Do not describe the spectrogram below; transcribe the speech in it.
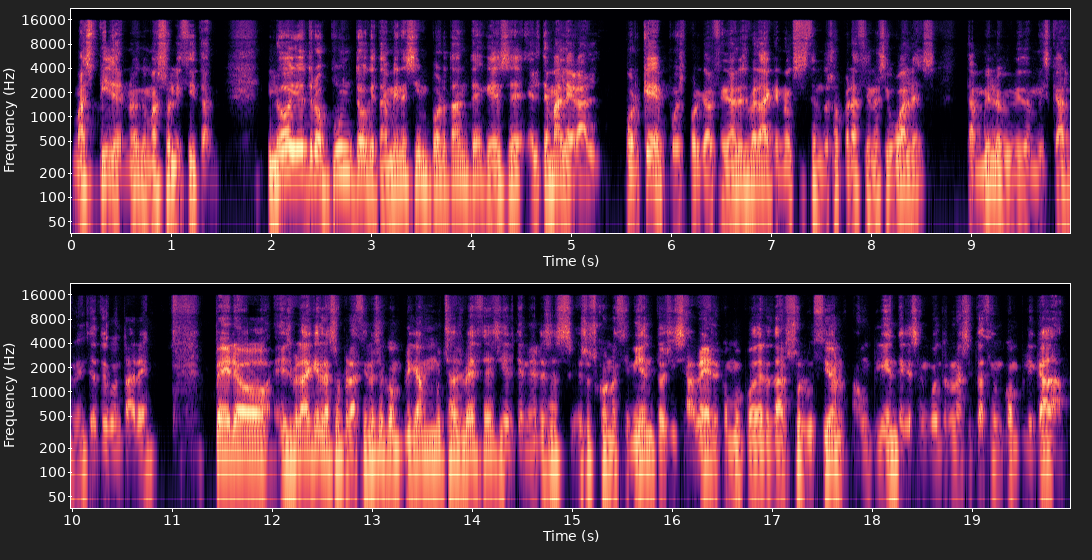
más piden, ¿no? Que más solicitan. Y luego hay otro punto que también es importante, que es eh, el tema legal. ¿Por qué? Pues porque al final es verdad que no existen dos operaciones iguales, también lo he vivido en mis carnes, ya te contaré. Pero es verdad que las operaciones se complican muchas veces y el tener esos conocimientos y saber cómo poder dar solución a un cliente que se encuentra en una situación complicada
